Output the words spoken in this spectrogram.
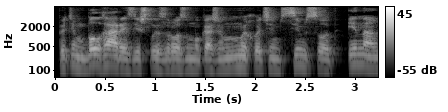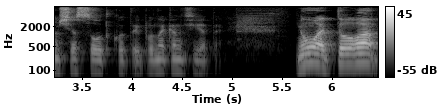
потім болгари зійшли з розуму, кажуть, ми хочемо 700 і нам ще сотку, типу, на конфети. Ну, от, то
